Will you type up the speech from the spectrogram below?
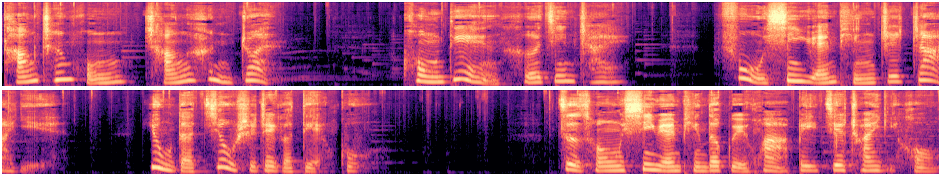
唐陈洪《长恨传》，孔殿何金钗，复新元平之诈也，用的就是这个典故。自从新元平的鬼话被揭穿以后，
